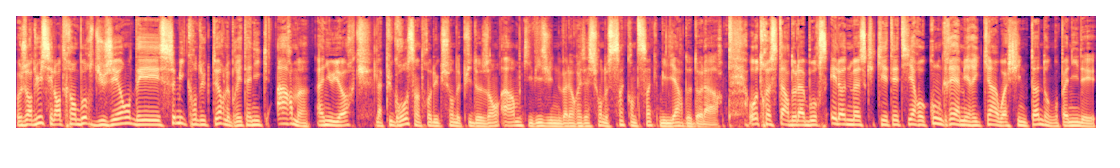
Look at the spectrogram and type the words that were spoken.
Aujourd'hui, c'est l'entrée en bourse du géant des semi-conducteurs, le britannique ARM à New York. La plus grosse introduction depuis deux ans. ARM qui vise une valorisation de 55 milliards de dollars. Autre star de la bourse, Elon Musk, qui était hier au Congrès américain à Washington, en compagnie des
